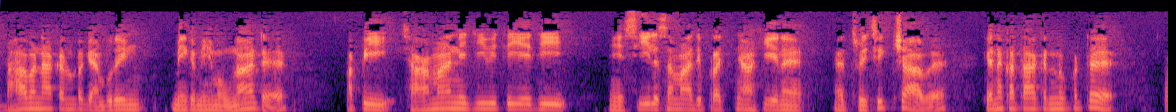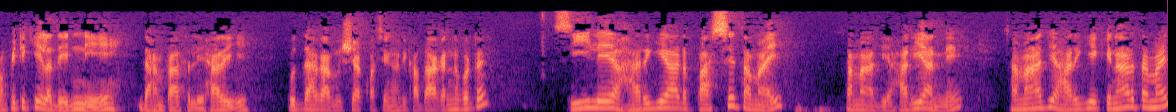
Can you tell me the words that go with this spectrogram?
භාවනා කරනකොට ගැඹුරින් මේක මෙහෙම වුණාට අපි සාමාන්‍ය ජීවිතයේදී මේ සීල සමාධි ප්‍රඥා කියන ත්‍රිශික්ෂාව ගැන කතා කරනකොට අපිට කියලා දෙන්නේ දහම් පාසලේ හරි බුද්ධඝම විශ්යක් වශයෙන් හරි කතා කරනකොට සීලය හරියට පස්සේ තමයි සමාධිය හරියන්නේ. සමාධිය හරිය කෙනාට තමයි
